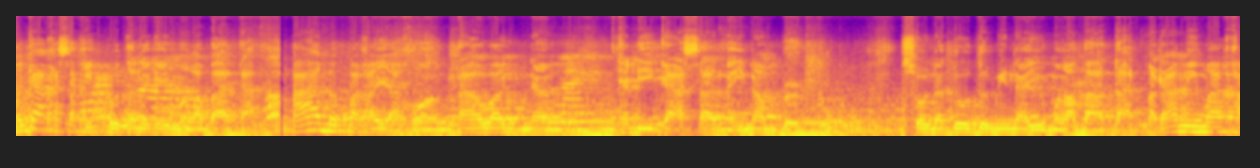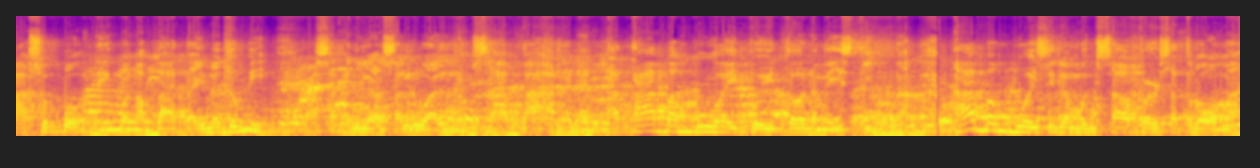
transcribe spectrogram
Magkakasakit po talaga yung mga bata. Paano pa kaya kung ang tawag ng kalikasan ay number 2? So nadudumi na yung mga bata. At maraming mga kaso po na yung mga bata ay nadumi sa kanilang salwal no, sa paaralan. At habang buhay po ito na may stigma. Habang buhay silang mag-suffer sa trauma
